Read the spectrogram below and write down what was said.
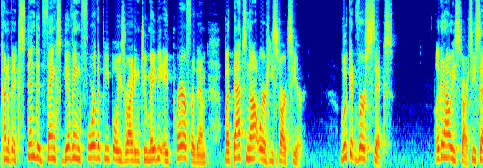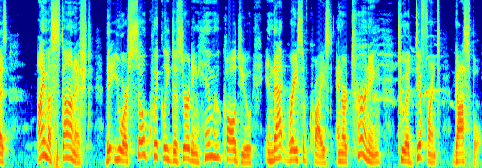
kind of extended thanksgiving for the people he's writing to, maybe a prayer for them, but that's not where he starts here. Look at verse 6. Look at how he starts. He says, I'm astonished that you are so quickly deserting him who called you in that grace of Christ and are turning to a different gospel.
